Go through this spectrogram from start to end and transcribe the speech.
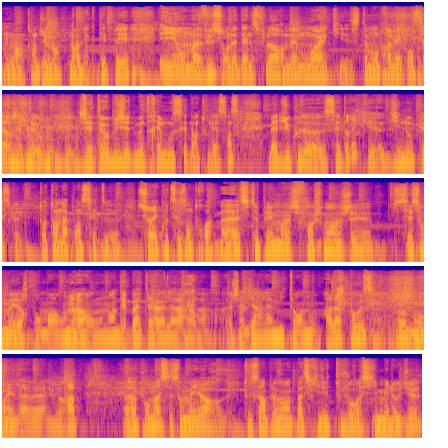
On l'a entendu maintenant avec TP. Et on m'a vu sur le dance floor, même moi, qui c'était mon premier concert, j'étais ob- j'étais obligé de me trémousser dans tous les sens. Bah, du coup, euh, Cédric, dis-nous, qu'est-ce que toi t'en as pensé de sur écoute saison 3 Bah, s'il te plaît, moi, je- franchement, je, c'est son meilleur pour moi. On, a, on en débattait à la, j'allais dire à la mi-temps, non, à la pause, au moment où il y a le rap. Euh, pour moi, c'est son meilleur, tout simplement parce qu'il est toujours aussi mélodieux,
